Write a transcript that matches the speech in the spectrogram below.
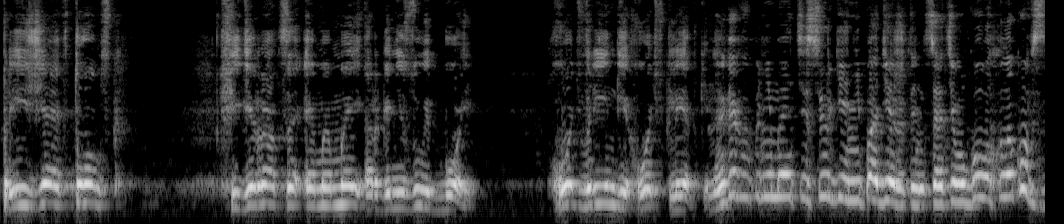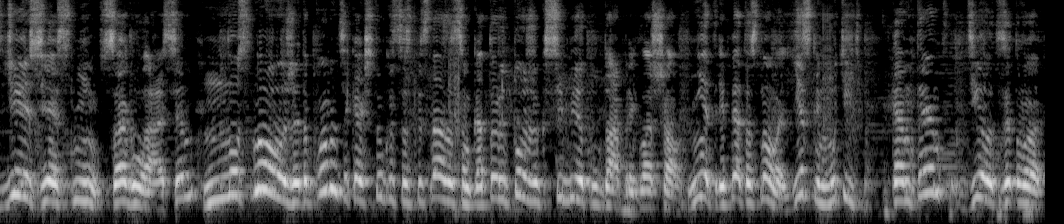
Приезжай в Томск. Федерация ММА организует бой. Хоть в ринге, хоть в клетке. Ну и как вы понимаете, Сергей не поддержит инициативу голых кулаков. Здесь я с ним согласен. Но снова же, это помните, как штука со спецназовцем, который тоже к себе туда приглашал? Нет, ребята, снова, если мутить контент, делать из этого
